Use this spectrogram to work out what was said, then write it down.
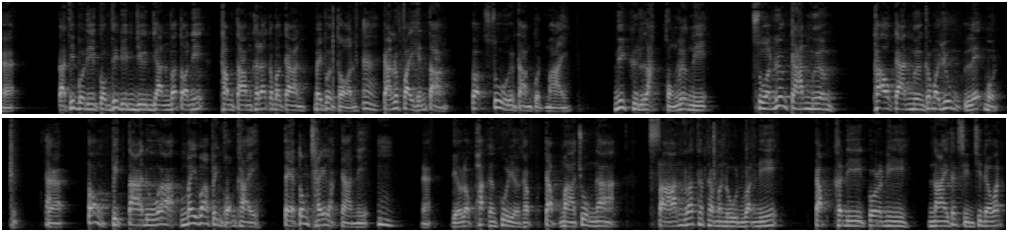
นะฮะ แต่ที่บดีกรมที่ดินยืนยันว่าตอนนี้ทำตามคณะกรรมการไม่เพิกถอนอ่าการรถไฟเห็นต่าง ก็สู้กันตามกฎหมาย นี่คือหลักของเรื่องนี้ ส่วนเรื่องการเมืองถ้าเอาการเมืองเข้ามายุ่งเละหมดนะฮะต้องปิดตาดูว่าไม่ว่าเป็นของใคร แต่ต้องใช้หลักการนี้อืมนะเดี๋ยวเราพักกันครู่เดียวครับ กลับมาช่วงหน้าสารรัฐธรรมนูญวันนี้ กับคดีกรณีนายทักษิณชินวัตร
